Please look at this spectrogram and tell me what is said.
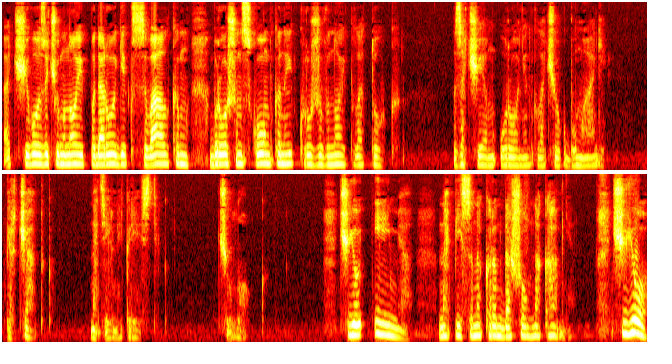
Отчего за чумной по дороге к свалкам Брошен скомканный кружевной платок? Зачем уронен клочок бумаги, Перчатка, нательный крестик, чулок? Чье имя написано карандашом на камне? Чье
